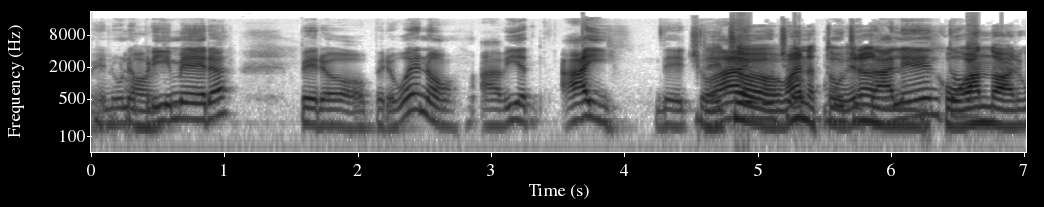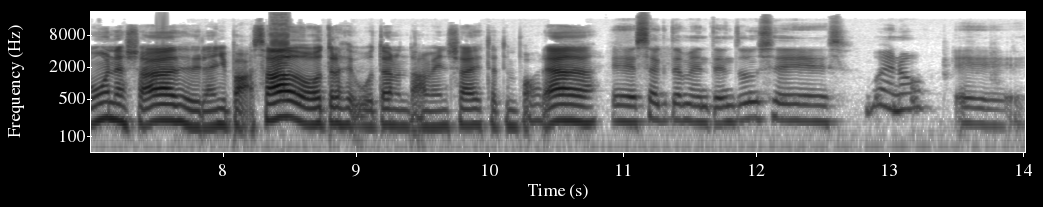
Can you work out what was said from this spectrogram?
en una primera, pero, pero bueno, había, hay, de hecho, De hay hecho, mucho, bueno, estuvieron talento. jugando algunas ya desde el año pasado, otras debutaron también ya esta temporada. Exactamente, entonces, bueno, eh,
